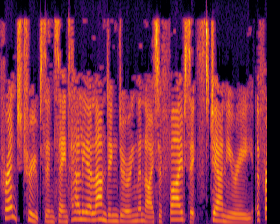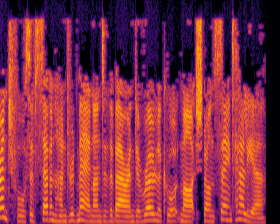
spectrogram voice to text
French troops in St. Helier landing during the night of 5-6 January. A French force of 700 men under the Baron de Rullecourt marched on St. Helier,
